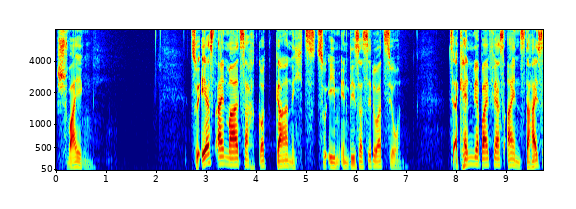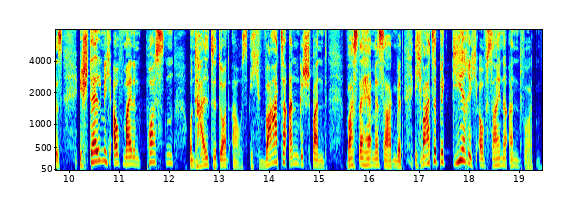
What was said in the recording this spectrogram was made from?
Schweigen. Zuerst einmal sagt Gott gar nichts zu ihm in dieser Situation. Das erkennen wir bei Vers 1. Da heißt es, ich stelle mich auf meinen Posten und halte dort aus. Ich warte angespannt, was der Herr mir sagen wird. Ich warte begierig auf seine Antworten.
